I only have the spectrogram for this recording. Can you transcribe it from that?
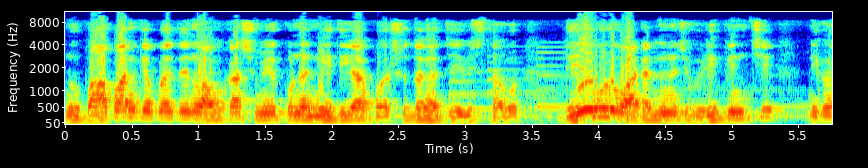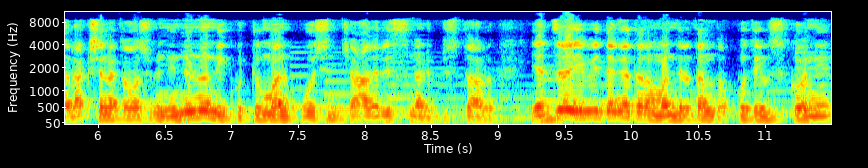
నువ్వు పాపానికి ఎప్పుడైతే నువ్వు అవకాశం ఇవ్వకుండా నీతిగా పరిశుద్ధంగా జీవిస్తావో దేవుడు వాటన్ని నుంచి విడిపించి నీకు రక్షణ కవచం నిన్ను నీ కుటుంబాన్ని పోషించి ఆదరిస్తూ నడిపిస్తాడు. ఎజ్రా ఏ విధంగా తన మందిరం తన తప్పు తెలుసుకొని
